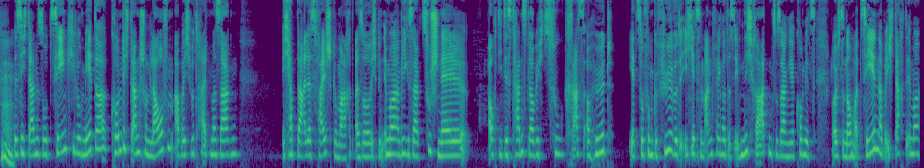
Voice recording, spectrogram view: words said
hm. bis ich dann so zehn Kilometer konnte ich dann schon laufen, aber ich würde halt mal sagen, ich habe da alles falsch gemacht. Also ich bin immer, wie gesagt, zu schnell, auch die Distanz, glaube ich, zu krass erhöht. Jetzt so vom Gefühl würde ich jetzt einem Anfänger das eben nicht raten, zu sagen, ja komm, jetzt läufst du noch mal zehn. Aber ich dachte immer,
